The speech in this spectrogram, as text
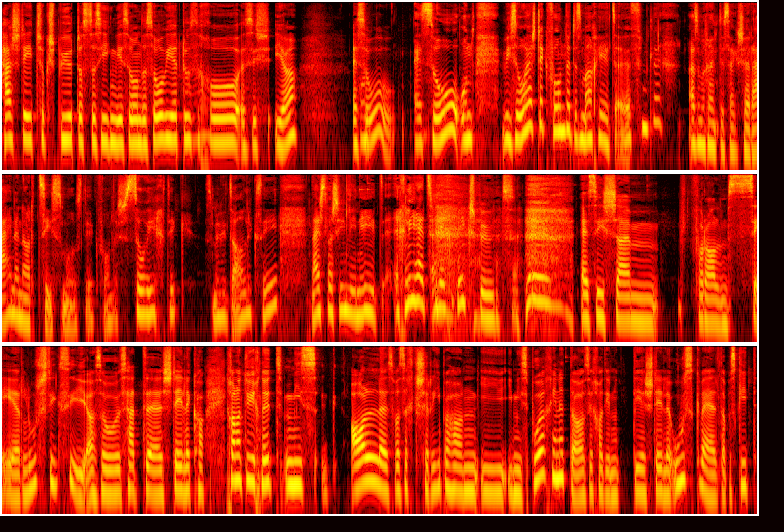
Hast du jetzt schon gespürt, dass das irgendwie so oder so wird rauskommen? Es ist, ja... So. Und, so. Und wieso hast du gefunden, das mache ich jetzt öffentlich? Also man könnte sagen, es ist ein reiner Narzissmus, die gefunden. Das ist so wichtig. Das müssen jetzt alle sehen. Nein, ist wahrscheinlich nicht. Ein bisschen hat es vielleicht mitgespielt. es ist ähm, vor allem sehr lustig gewesen. Also es hat äh, Stellen gehabt. Ich habe natürlich nicht mein alles, was ich geschrieben habe, in, in mein Buch hinein. Also ich habe die, die Stellen ausgewählt, aber es gibt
